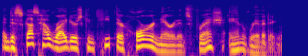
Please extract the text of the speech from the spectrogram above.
and discuss how writers can keep their horror narratives fresh and riveting.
